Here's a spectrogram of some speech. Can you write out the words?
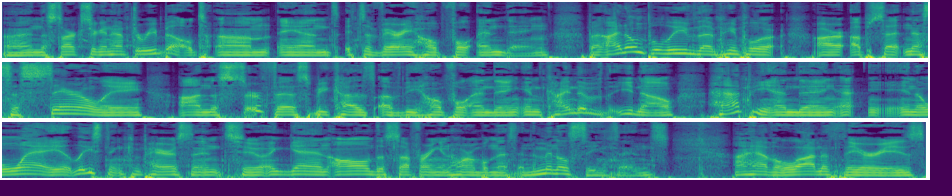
uh, and the Starks are going to have to rebuild. Um, and it's a very hopeful ending. But I don't believe that people are, are upset necessarily on the surface because of the hopeful ending and kind of, you know, happy ending uh, in a way, at least in comparison into, again, all the suffering and horribleness in the middle seasons. I have a lot of theories,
